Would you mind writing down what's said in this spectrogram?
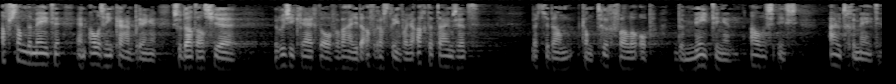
afstanden meten en alles in kaart brengen. Zodat als je ruzie krijgt over waar je de afrastering van je achtertuin zet, dat je dan kan terugvallen op de metingen. Alles is uitgemeten.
